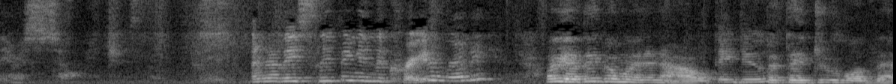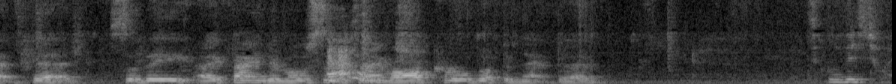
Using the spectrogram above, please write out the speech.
They are so interested. And are they sleeping in the crate already? Oh yeah, they go in and out, They do. but they do love that bed. So they, I find them most of the time all curled up in that bed. Let's go this way.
